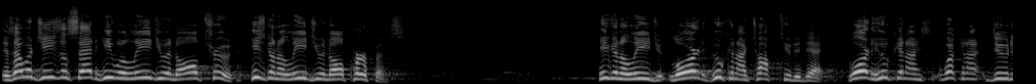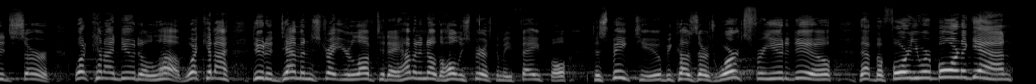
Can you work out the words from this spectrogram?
Is that what Jesus said? He will lead you into all truth, He's going to lead you into all purpose. He's going to lead you. Lord, who can I talk to today? Lord, who can I what can I do to serve? What can I do to love? What can I do to demonstrate your love today? How many know the Holy Spirit's going to be faithful to speak to you because there's works for you to do that before you were born again,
